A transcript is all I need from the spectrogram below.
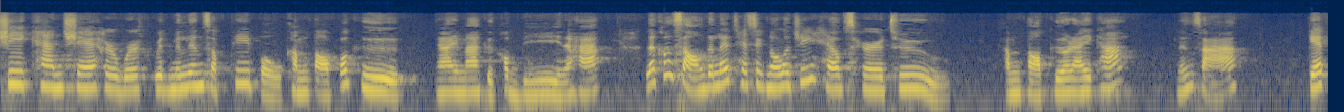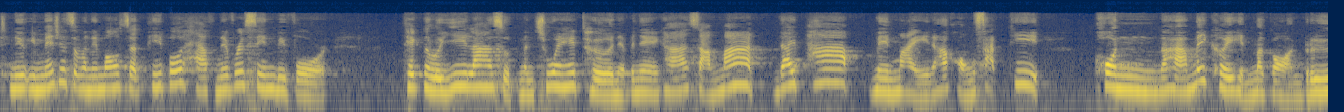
she can share her work with millions of people คำตอบก็คือง่ายมากคือข้อ B นะคะ และข้อ 2 the latest technology helps her too คำตอบคืออะไรคะ นักศึกษา get new images of animals that people have never seen before เทคโนโลยีล่าสุดมันช่วยให้เธอเนี่ยเป็นยังไงคะ สามารถได้ภาพใหม่ๆนะคะของสัตว์ที่คนนะคะไม่เคยเห็นมาก่อน หรือ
